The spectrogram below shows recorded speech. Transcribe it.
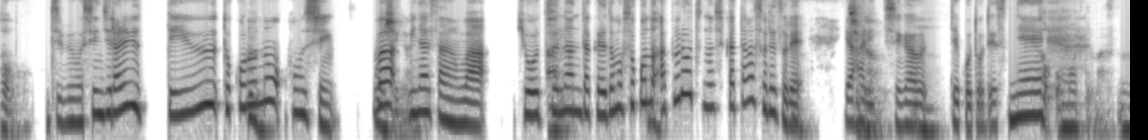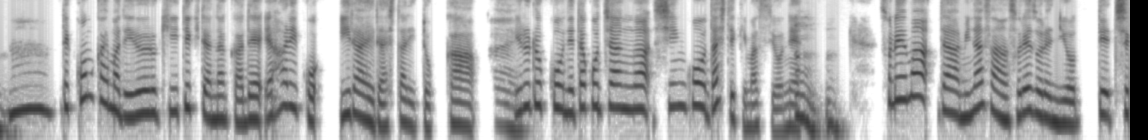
そ自分を信じられるっていうところの本心は、皆さんは共通なんだけれども、そこのアプローチの仕方はそれぞう。れやはり違違ううってことですね。と思ってます。うん。うん、で、今回までいろいろ聞いてきた中で、やはりこう、イライラしたりとか、はい。いろいろこう、ネタ子ちゃんが信号を出してきますよね。うんうん。それは、じゃあ皆さんそれぞれによって違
